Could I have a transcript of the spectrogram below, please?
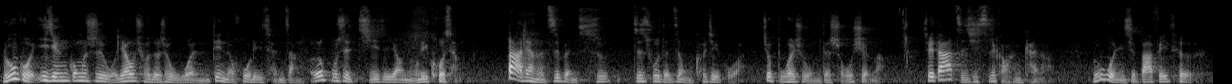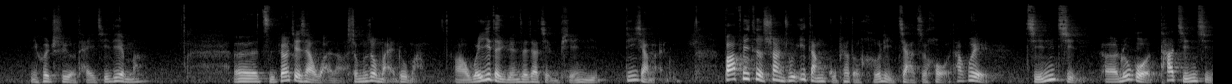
如果一间公司我要求的是稳定的获利成长，而不是急着要努力扩产，大量的资本支支出的这种科技股啊，就不会是我们的首选嘛。所以大家仔细思考看看啊，如果你是巴菲特，你会持有台积电吗？呃，指标介绍完了，什么时候买入嘛？啊，唯一的原则叫捡便宜，低价买入。巴菲特算出一档股票的合理价之后，他会仅仅呃，如果它仅仅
